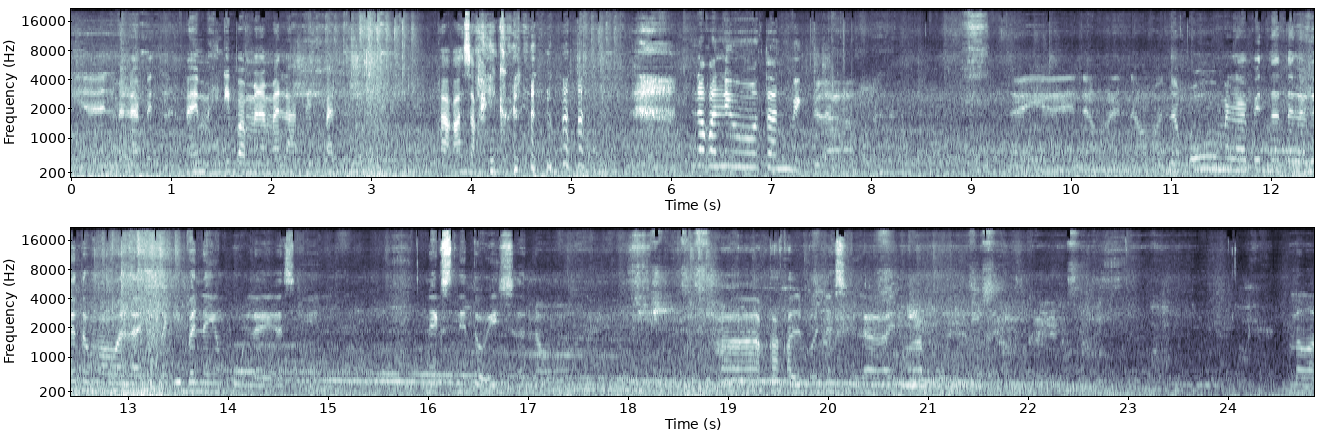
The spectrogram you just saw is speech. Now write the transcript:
Ayan, malapit na. Ay, hindi pa man malapit pa. Kakasakay ko lang. Nakalimutan bigla. Naku, malapit na talaga itong mawala. Nag-iba na yung kulay as in. Next nito is ano, makakalbo na sila yung mga puno. Mga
